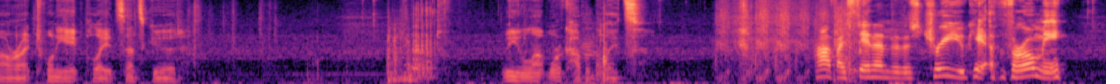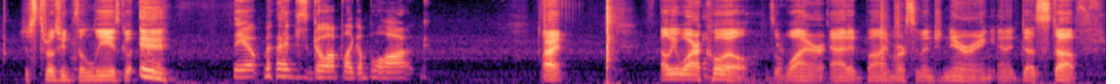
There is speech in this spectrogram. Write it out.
All right, 28 plates. That's good. We need a lot more copper plates. Ah, if I stand under this tree, you can't throw me. Just throws you to the leaves. Go. Eh. Yep, I just go up like a block. All right. LV wire coil is a wire added by Immersive Engineering, and it does stuff.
